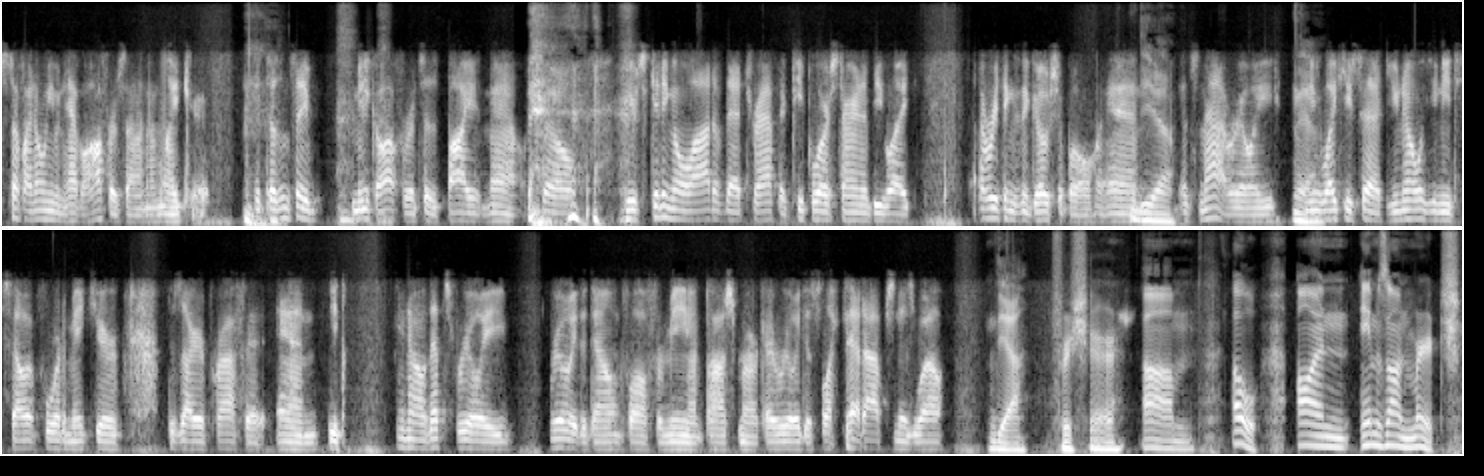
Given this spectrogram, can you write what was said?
stuff I don't even have offers on. I'm like, it doesn't say make offer; it says buy it now. So you're getting a lot of that traffic. People are starting to be like, everything's negotiable, and Yeah. it's not really. Yeah. You- like you said, you know what you need to sell it for to make your desired profit, and you, you know that's really, really the downfall for me on Poshmark. I really dislike that option as well. yeah, for sure. Um, oh, on Amazon merch,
